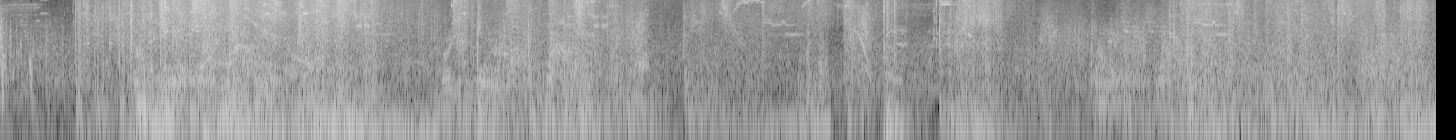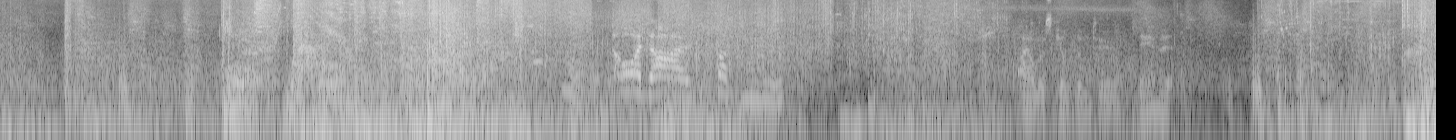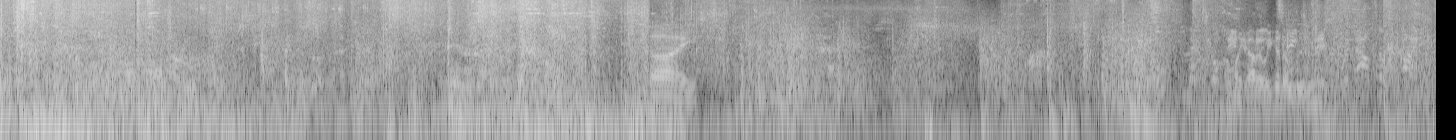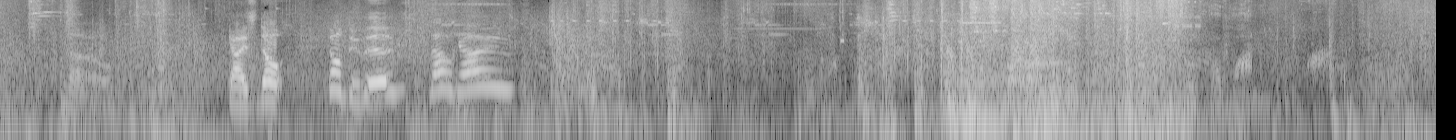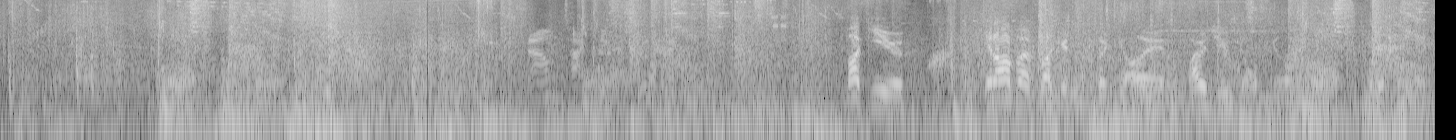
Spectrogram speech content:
I'm not getting away. I almost killed them too. Damn it. God, are we gonna lose? No. Guys, don't don't do this. No, guys. Two for one. Sound tactics. Fuck you. Get off my fucking the gun. Why would you golden gun?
